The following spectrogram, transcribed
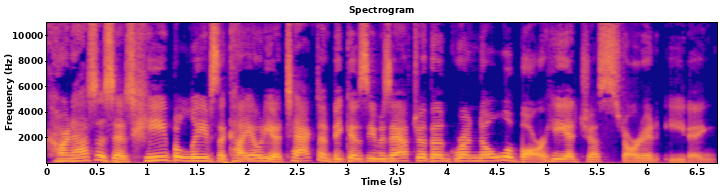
Karnazes says he believes the coyote attacked him because he was after the granola bar he had just started eating.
